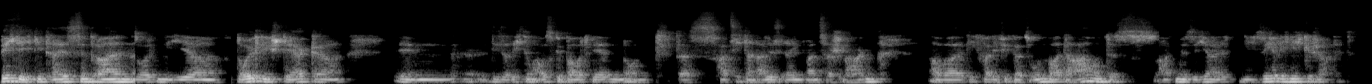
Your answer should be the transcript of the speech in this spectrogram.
Richtig, die 3S-Zentralen sollten hier deutlich stärker in äh, dieser Richtung ausgebaut werden und das hat sich dann alles irgendwann zerschlagen. Aber die Qualifikation war da und das hat mir sicher, sicherlich nicht geschadet.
